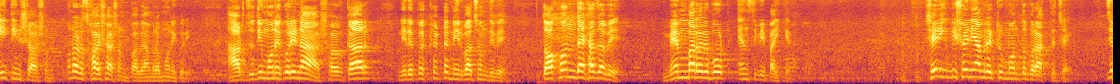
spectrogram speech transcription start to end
এই তিনশো আসন, ওনারা ছয়শো আসন পাবে আমরা মনে করি। আর যদি মনে করি না, সরকার নিরপেক্ষ একটা নির্বাচন দিবে, তখন দেখা যাবে মেম্বারের ভোট এনসিপি পাই কিনা। সেই বিষয় নিয়ে আমরা একটু মন্তব্য রাখতে চাই, যে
